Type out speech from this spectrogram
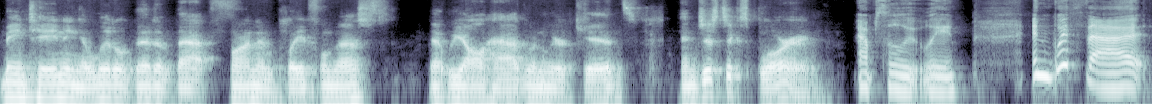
maintaining a little bit of that fun and playfulness that we all had when we were kids and just exploring. Absolutely. And with that,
